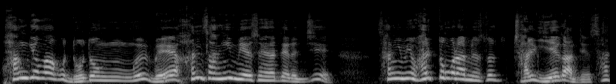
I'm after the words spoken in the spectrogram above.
환경하고 노동을 왜 한 상임위에서 해야 되는지 상임위 활동을 하면서 잘 이해가 안 돼요. 사,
